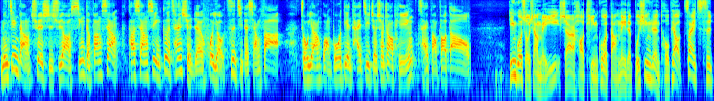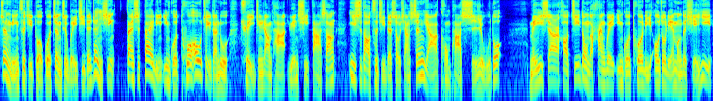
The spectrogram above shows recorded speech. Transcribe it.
民进党确实需要新的方向，他相信各参选人会有自己的想法。中央广播电台记者肖兆平采访报道。英国首相梅伊十二号挺过党内的不信任投票，再次证明自己躲过政治危机的韧性。但是带领英国脱欧这段路，却已经让他元气大伤，意识到自己的首相生涯恐怕时日无多。梅伊十二号激动的捍卫英国脱离欧洲联盟的协议，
